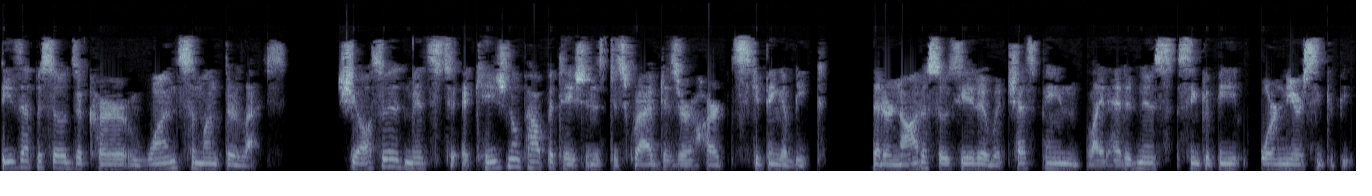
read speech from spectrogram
These episodes occur once a month or less. She also admits to occasional palpitations described as her heart skipping a beat that are not associated with chest pain, lightheadedness, syncope, or near syncope.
